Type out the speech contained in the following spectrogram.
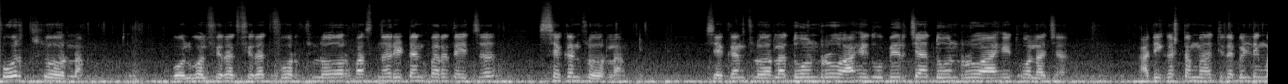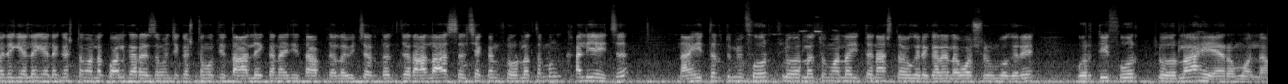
फोर्थ फ्लोअरला गोल गोल फिरत फिरत फोर्थ फ्लोअरपासनं रिटर्न परत यायचं सेकंड फ्लोअरला सेकंड फ्लोअरला दोन रो आहेत उबेरच्या दोन रो आहेत ओलाच्या. आधी कस्टमर तिथं बिल्डिंगमध्ये गेल्या गेल्या कस्टमरला कॉल करायचा. म्हणजे कस्टमर तिथं आले का नाही तिथं आपल्याला विचारतात. जर आला असेल सेकंड फ्लोअरला तर मग खाली यायचं. नाही तर तुम्ही फोर्थ फ्लोअरला तुम्हाला इथं नाश्ता वगैरे करायला वॉशरूम वगैरे. वरती फोर्थ फ्लोअरला आहे एरोमॉलला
